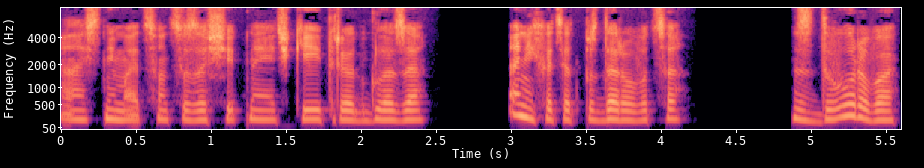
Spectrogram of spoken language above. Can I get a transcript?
Она снимает солнцезащитные очки и трёт глаза. Они хотят поздороваться. «Здорово!»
